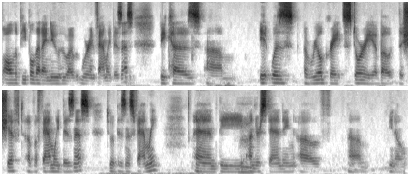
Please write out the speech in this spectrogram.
all the people that I knew who I, were in family business, because um, it was a real great story about the shift of a family business to a business family, and the Mm. understanding of um, you know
